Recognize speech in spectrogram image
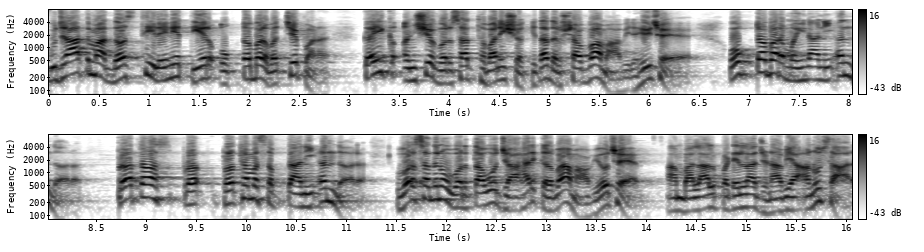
ગુજરાતમાં દસથી લઈને તેર ઓક્ટોબર વચ્ચે પણ કંઈક અંશે વરસાદ થવાની શક્યતા દર્શાવવામાં આવી રહી છે. ઓક્ટોબર મહિનાની અંદર પ્રથ- પ્રથમ સપ્તાહની અંદર વરસાદનો વર્તાવો જાહેર કરવામાં આવ્યો છે. આંબાલાલ પટેલના જણાવ્યા અનુસાર,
